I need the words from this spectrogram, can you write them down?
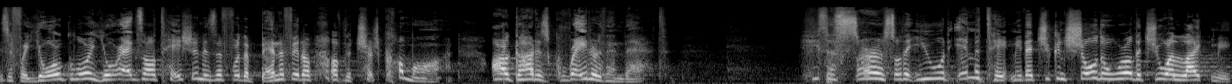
Is it for your glory, your exaltation? Is it for the benefit of, of the church? Come on. Our God is greater than that. He says, Serve so that you would imitate me, that you can show the world that you are like me.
